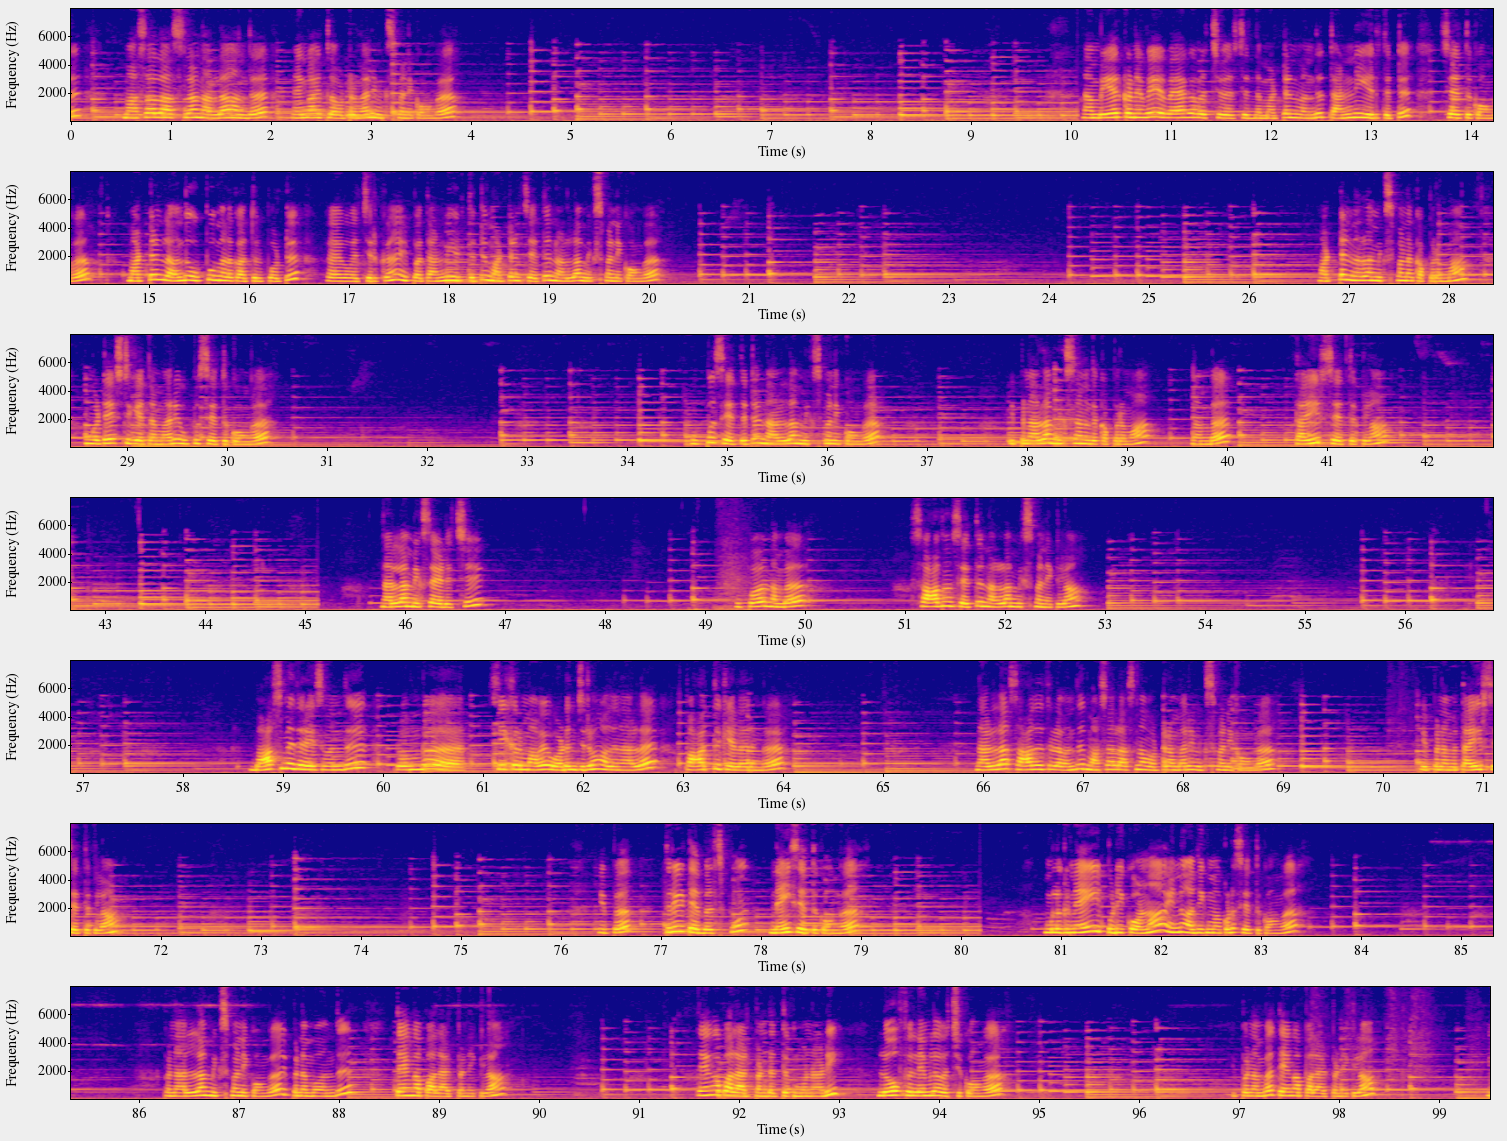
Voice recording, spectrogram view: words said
மசாலாஸ்லாம் நல்லா அந்த வெங்காயத்தில் ஒட்டுற மாதிரி மிக்ஸ் பண்ணிக்கோங்க. நம்ம ஏற்கனவே வேக வச்சு வச்சுருந்த மட்டன் வந்து தண்ணி எடுத்துட்டு சேர்த்துக்கோங்க. மட்டனில் வந்து உப்பு மிளகாத்தூள் போட்டு வேக வச்சுருக்கேன். இப்போ தண்ணி எடுத்துட்டு மட்டன் சேர்த்து நல்லா மிக்ஸ் பண்ணிக்கோங்க. மட்டன் நல்லா மிக்ஸ் பண்ணக்கப்புறமா உங்கள் டேஸ்ட்டுக்கு ஏற்ற மாதிரி உப்பு சேர்த்துக்கோங்க. உப்பு சேர்த்துட்டு நல்லா மிக்ஸ் பண்ணிக்கோங்க. இப்போ நல்லா மிக்ஸ் ஆனதுக்கப்புறமா நம்ம தயிர் சேர்த்துக்கலாம். நல்லா மிக்ஸ் ஆகிடுச்சு இப்போ நம்ம சாதம் சேர்த்து நல்லா மிக்ஸ் பண்ணிக்கலாம். பாஸ்மதி ரைஸ் வந்து ரொம்ப சீக்கிரமாகவே உடஞ்சிரும். அதனால் பார்த்து கிளறுங்க. நல்லா சாதத்தில் வந்து மசாலாஸ்லாம் ஒட்டுற மாதிரி மிக்ஸ் பண்ணிக்கோங்க. இப்போ நம்ம தயிர் சேர்த்துக்கலாம். இப்போ த்ரீ டேபிள் ஸ்பூன் நெய் சேர்த்துக்கோங்க. உங்களுக்கு நெய் பிடிக்கும்னா இன்னும் அதிகமாக கூட சேர்த்துக்கோங்க. இப்போ நல்லா மிக்ஸ் பண்ணிக்கோங்க. இப்போ நம்ம வந்து தேங்காய் பால் ஆட் பண்ணிக்கலாம். தேங்காய் பால் ஆட் பண்ணுறதுக்கு முன்னாடி லோ ஃப்ளேமில் வச்சுக்கோங்க. இப்போ நம்ம தேங்காய் பால் ஆட் பண்ணிக்கலாம்.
